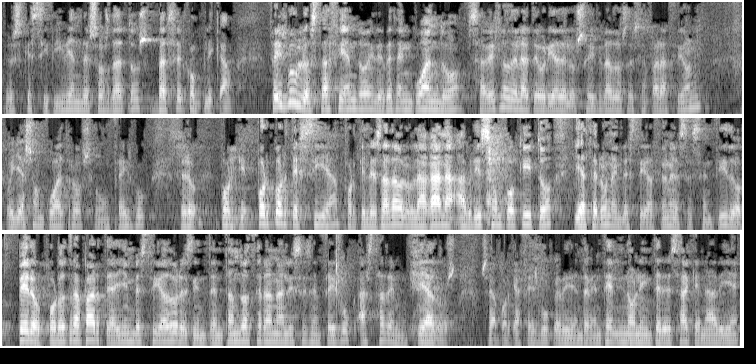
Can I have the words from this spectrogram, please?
Pero es que si viven de esos datos va a ser complicado. Facebook lo está haciendo y de vez en cuando, ¿sabéis lo de la teoría de los seis grados de separación? Hoy ya son cuatro, según Facebook, pero porque, por cortesía, porque les ha dado la gana abrirse un poquito y hacer una investigación en ese sentido. Pero, por otra parte, hay investigadores intentando hacer análisis en Facebook hasta denunciados. O sea, porque a Facebook, evidentemente, no le interesa que nadie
